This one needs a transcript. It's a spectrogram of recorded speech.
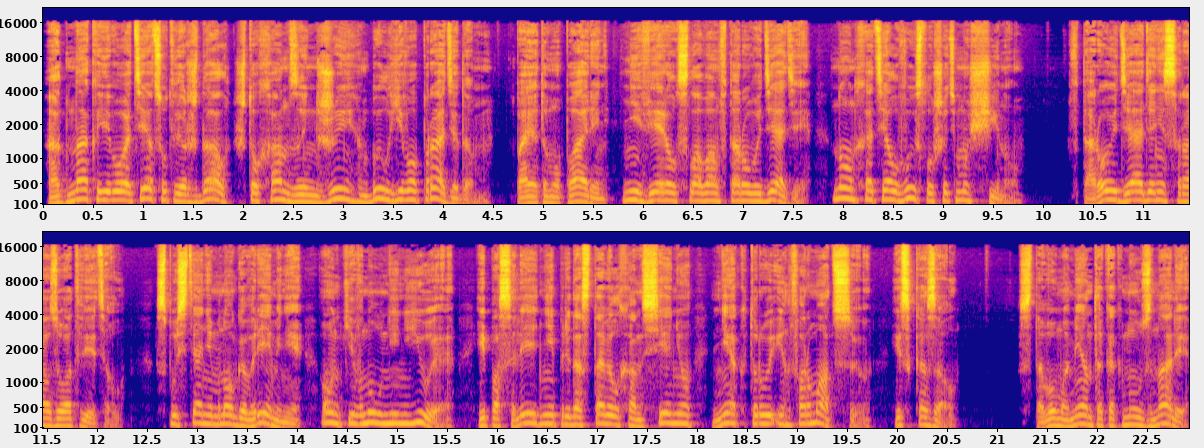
однако его отец утверждал, что Хан Зэньджи был его прадедом, поэтому парень не верил словам второго дяди, но он хотел выслушать мужчину. Второй дядя не сразу ответил – Спустя немного времени он кивнул Ниньюэ, и последний предоставил Хан Сеню некоторую информацию и сказал «С того момента, как мы узнали,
